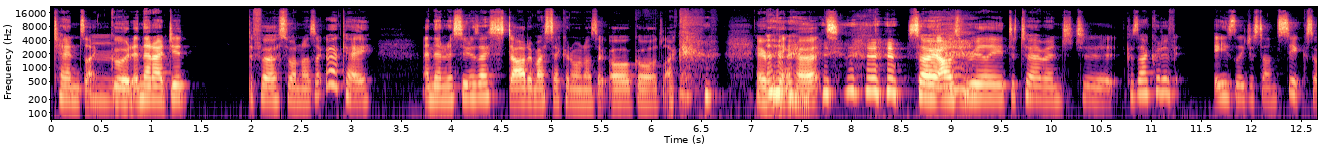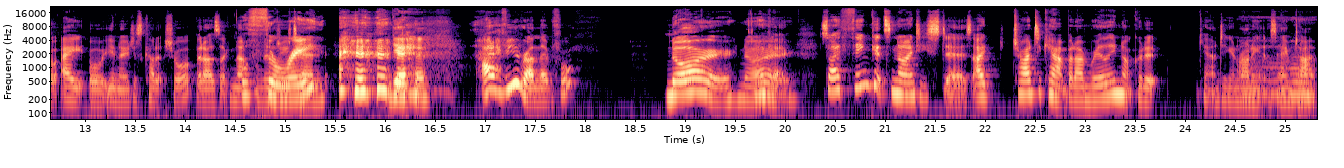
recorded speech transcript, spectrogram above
10's like good. And then I did the first one, I was like, okay. And then as soon as I started my second one, I was like, oh God, like, everything hurts. so I was really determined to, because I could have easily just done six or eight or, you know, just cut it short. But I was like, no, Or I'm gonna do three. 10. yeah. I, have you run there before? No, no. Okay. So I think it's 90 stairs. I tried to count, but I'm really not good at counting and running at the same time.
